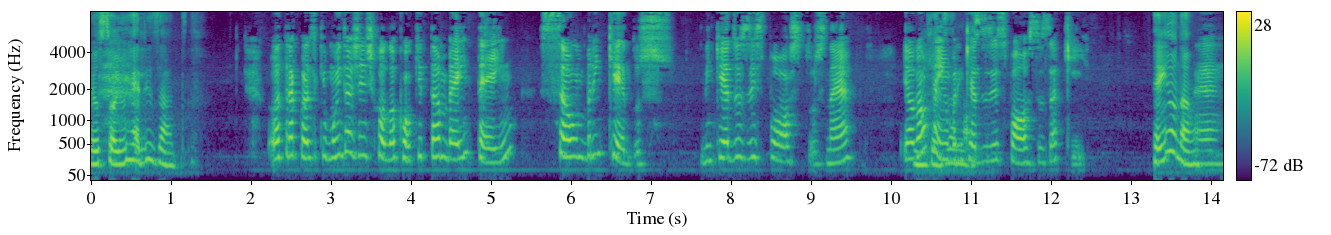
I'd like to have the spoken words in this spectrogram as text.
Meu sonho realizado. Outra coisa que muita gente colocou que também tem são brinquedos. Brinquedos expostos, né? Eu não brinquedos tenho brinquedos expostos aqui. Tem ou não? É.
